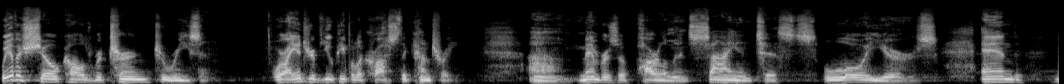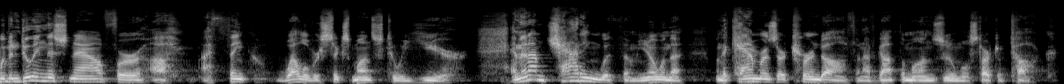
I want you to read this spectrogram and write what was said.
We have a show called Return to Reason, where I interview people across the country. Uh, members of parliament, scientists, lawyers. And we've been doing this now for, uh, I think, well over six months to a year. And then I'm chatting with them. You know, when the, when the cameras are turned off and I've got them on Zoom, we'll start to talk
